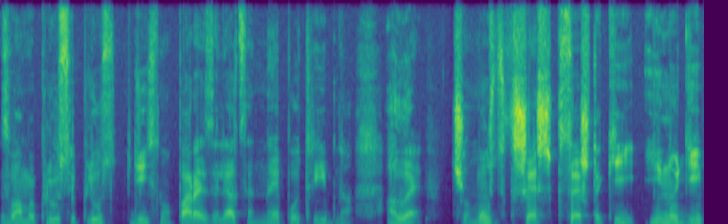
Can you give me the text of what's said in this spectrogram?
з вами плюс і плюс, дійсно параізоляція не потрібна. Але чомусь все ж, все ж таки іноді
